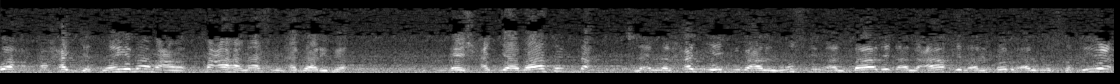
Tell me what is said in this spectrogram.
وحجت. وهي ما مع معها ناس من أقاربها. إيش حجها باطل؟ لا. لأن الحج يجب على المسلم البالغ العاقل الحر المستطيع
